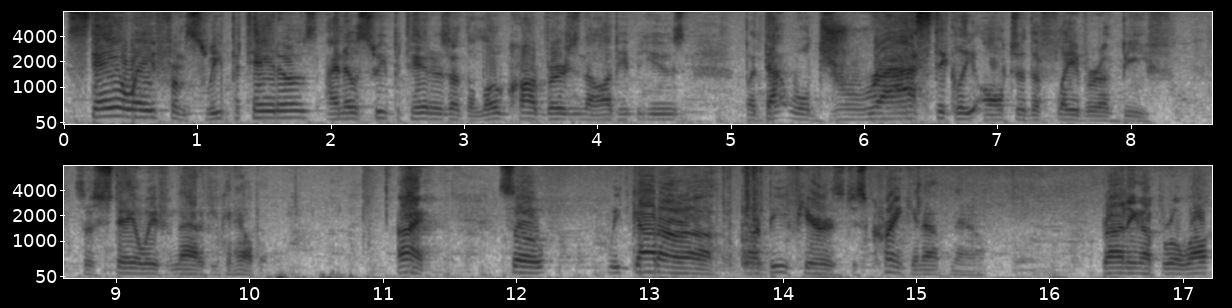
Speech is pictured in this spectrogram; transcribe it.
Stay away from sweet potatoes. I know sweet potatoes are the low-carb version that a lot of people use, but that will drastically alter the flavor of beef. So stay away from that if you can help it. All right, so we've got our, uh, our beef here is just cranking up now browning up real well.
